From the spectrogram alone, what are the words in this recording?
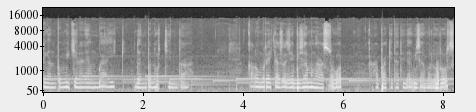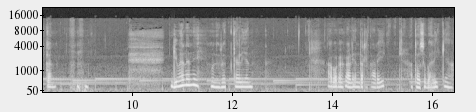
dengan pemikiran yang baik dan penuh cinta. Kalau mereka saja bisa menghasut, kenapa kita tidak bisa meluruskan? Gimana nih menurut kalian? Apakah kalian tertarik atau sebaliknya?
